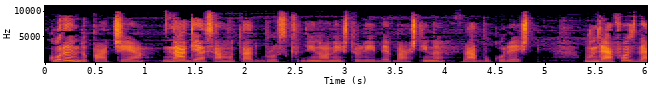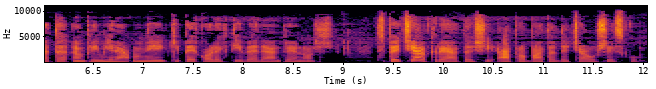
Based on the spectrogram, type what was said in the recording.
Curând după aceea, Nadia s-a mutat brusc din Oneștiul ei de Baștină, la București, unde a fost dată împrimirea unei echipe colective de antrenori, special creată și aprobată de Ceaușescu.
